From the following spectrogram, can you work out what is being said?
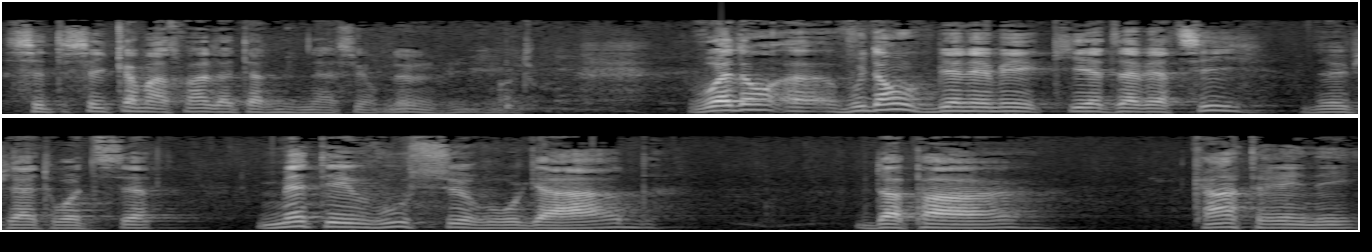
C'est, le commencement de la termination. Donc, euh, vous donc, bien-aimés, qui êtes avertis, de Pierre 3, 17, mettez-vous sur vos gardes, de peur qu'entraînés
